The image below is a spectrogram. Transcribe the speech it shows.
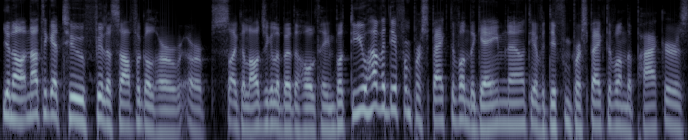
you know, not to get too philosophical or, or psychological about the whole thing, but do you have a different perspective on the game now? Do you have a different perspective on the Packers?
